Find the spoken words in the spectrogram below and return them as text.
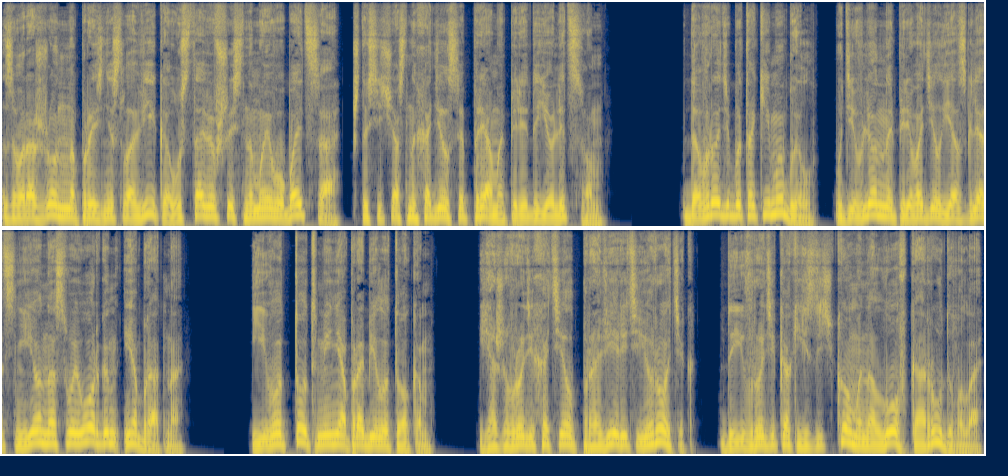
завороженно произнесла Вика, уставившись на моего бойца, что сейчас находился прямо перед ее лицом. Да вроде бы таким и был. Удивленно переводил я взгляд с нее на свой орган и обратно. И вот тут меня пробило током. Я же вроде хотел проверить ее ротик, да и вроде как язычком она ловко орудовала.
